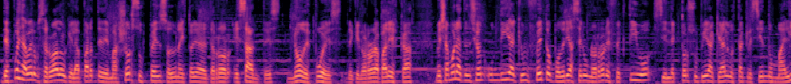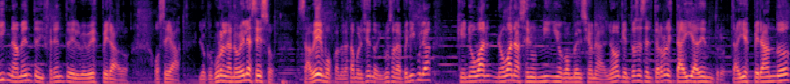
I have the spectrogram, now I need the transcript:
Después de haber observado que la parte de mayor suspenso de una historia de terror es antes, no después de que el horror aparezca, me llamó la atención un día que un feto podría ser un horror efectivo si el lector supiera que algo está creciendo malignamente diferente del bebé esperado. O sea, lo que ocurre en la novela es eso. Sabemos cuando la estamos leyendo, incluso en la película, que no van, no van a ser un niño convencional, ¿no? Que entonces el terror está ahí adentro, está ahí esperando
